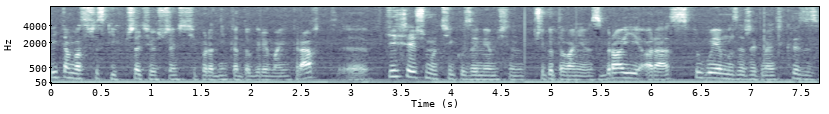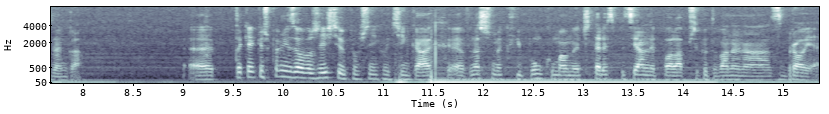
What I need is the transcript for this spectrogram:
witam Was wszystkich w trzeciej części poradnika do gry Minecraft. W dzisiejszym odcinku zajmiemy się przygotowaniem zbroi oraz spróbujemy zażegnać kryzys węgla. E, Tak jak już pewnie zauważyliście w poprzednich odcinkach, e, w naszym ekwipunku mamy cztery specjalne pola przygotowane na zbroję.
